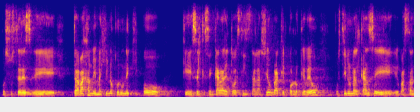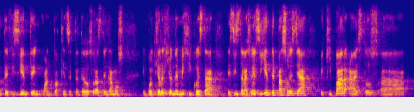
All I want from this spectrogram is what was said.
pues ustedes eh, trabajan, me imagino, con un equipo que es el que se encarga de toda esta instalación, ¿verdad? Que por lo que veo, pues tiene un alcance eh, bastante eficiente en cuanto a que en 72 horas tengamos en cualquier región de México esta, esta instalación. El siguiente paso es ya equipar a estos, a,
